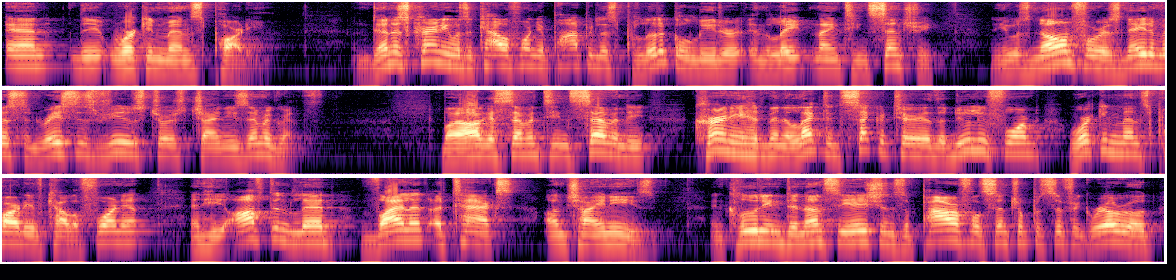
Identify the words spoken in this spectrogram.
and the Working Men's Party. Dennis Kearney was a California populist political leader in the late 19th century, and he was known for his nativist and racist views towards Chinese immigrants. By August 1770, Kearney had been elected secretary of the newly formed Working Men's Party of California, and he often led violent attacks on Chinese, including denunciations of powerful Central Pacific Railroad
